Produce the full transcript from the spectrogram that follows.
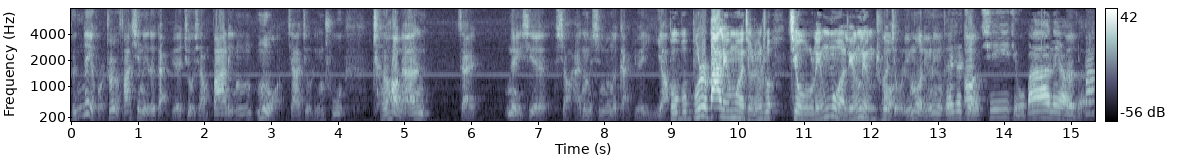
就那会儿，周润发心里的感觉，就像八零末加九零初，陈浩南在那些小孩子们心中的感觉一样。不不不是八零末九零初，九零末零零初。九零末零零初。那是九七九八那样子。八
